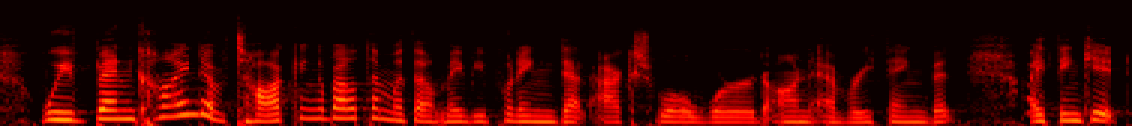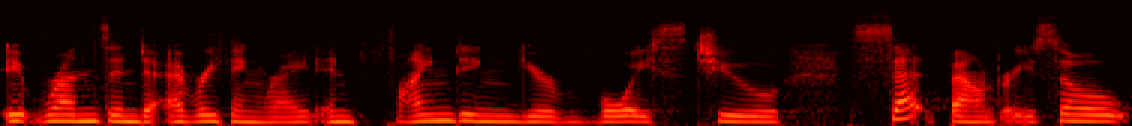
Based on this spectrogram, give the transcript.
we've been kind of talking about them without maybe putting that actual word on everything. But I think it, it runs into everything, right? And finding your voice to set boundaries. So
